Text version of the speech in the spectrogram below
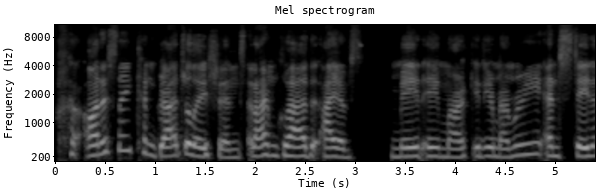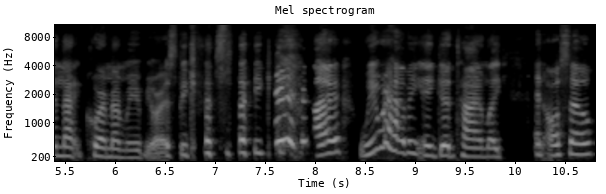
honestly, congratulations. And I'm glad that I have made a mark in your memory and stayed in that core memory of yours because like I we were having a good time like and also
